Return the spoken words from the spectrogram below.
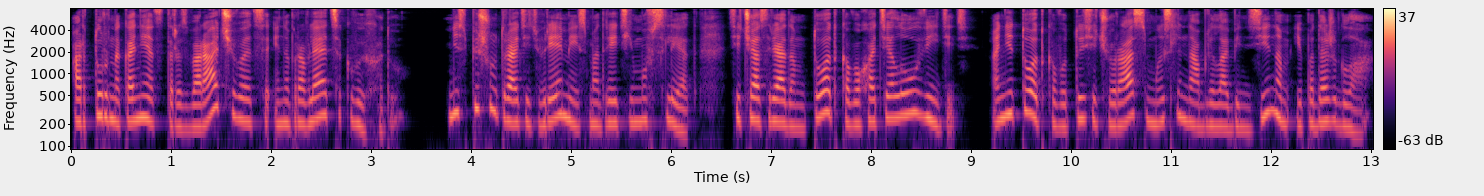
Артур наконец-то разворачивается и направляется к выходу. Не спешу тратить время и смотреть ему вслед. Сейчас рядом тот, кого хотела увидеть, а не тот, кого тысячу раз мысленно облила бензином и подожгла.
